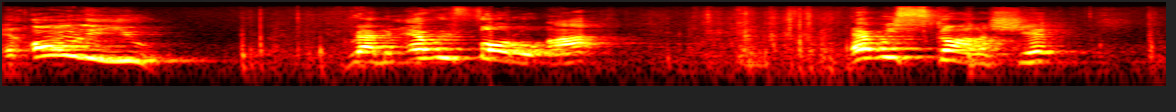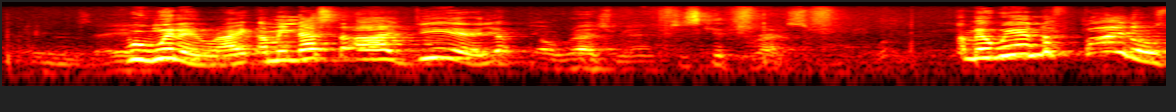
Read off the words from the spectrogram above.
And only you. Grabbing every photo op, every scholarship. We're winning, right? I mean, that's the idea. Yo, yo, Reg, man, just get dressed. I mean, we're in the finals.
